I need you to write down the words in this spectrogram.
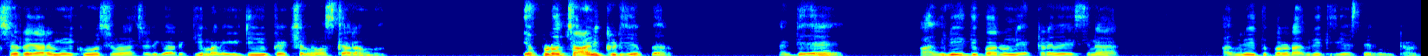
శ్వేత గారు మీకు శ్రీనివాస్ రెడ్డి గారికి మన ఈటీవీ ప్రేక్షకుల నమస్కారం. ఎప్పుడో చాణక్యుడు చెప్పారు అంటే అవినీతి పరుని ఎక్కడ వేసినా అవినీతి పరుడు అవినీతి చేస్తే ఉంటాడు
